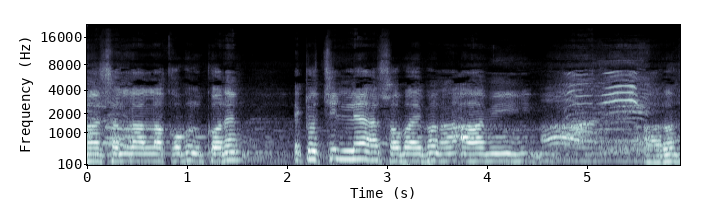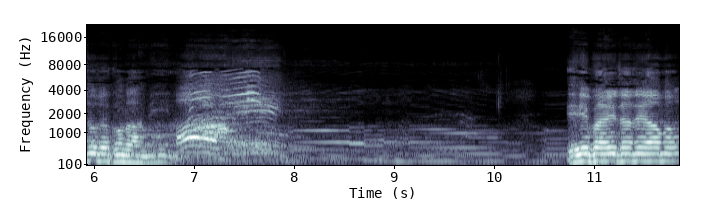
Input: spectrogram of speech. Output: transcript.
মাশাল্লাহ আল্লাহ কবুল করেন। একটু চিল্লে আর সবাই বলা আমি আরো জোরে কোন আমি এ ভাইরারে আমার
